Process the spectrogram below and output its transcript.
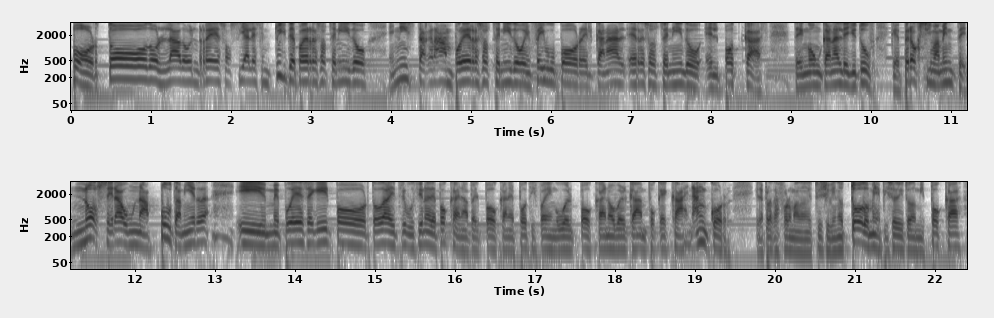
por todos lados en redes sociales, en Twitter por R Sostenido, en Instagram por R Sostenido, en Facebook por el canal R Sostenido, el podcast. Tengo un canal de YouTube que próximamente no será una puta mierda. Y me puedes seguir por todas las distribuciones de podcast, en Apple Podcast, en Spotify, en Google Podcast, en Overcam, Pocket en Anchor, en la plataforma donde estoy subiendo todos mis episodios y todos mis podcasts.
